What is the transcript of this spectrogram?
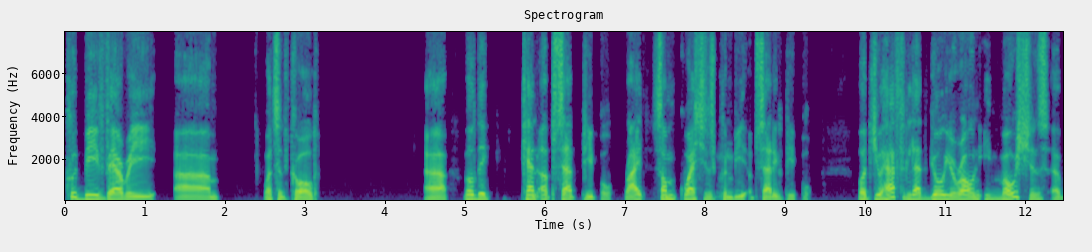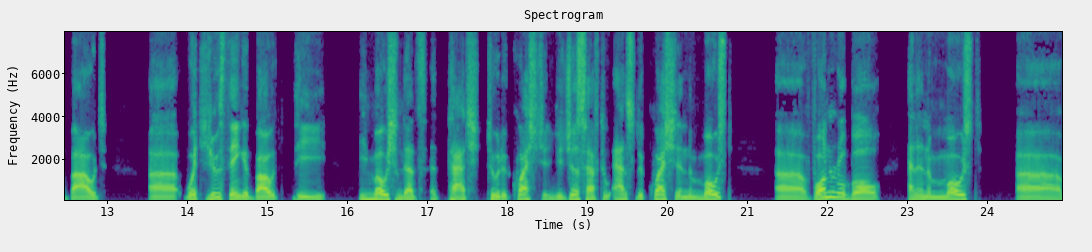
could be very um, what's it called? Uh, well, they can upset people, right? Some questions can be upsetting people, but you have to let go your own emotions about uh, what you think about the emotion that's attached to the question. You just have to answer the question in the most uh, vulnerable and in the most uh,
